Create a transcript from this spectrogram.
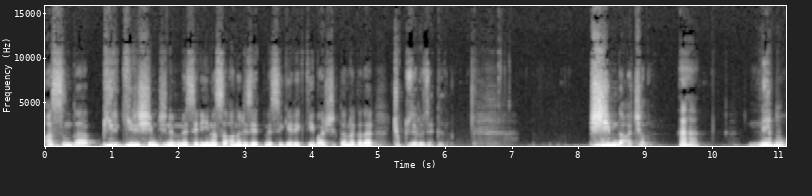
aslında bir girişimcinin meseleyi nasıl analiz etmesi gerektiği başlıklarına kadar çok güzel özetledin. Şimdi açalım. Ne bu?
